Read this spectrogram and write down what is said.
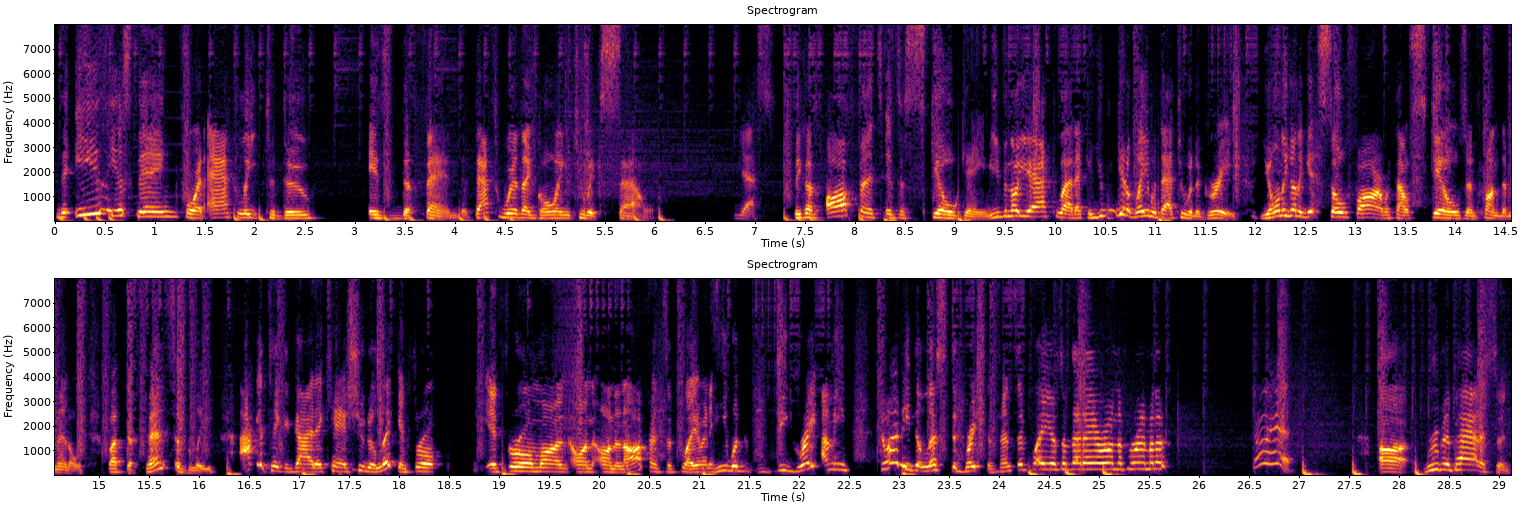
The easiest thing for an athlete to do is defend. That's where they're going to excel. Yes. Because offense is a skill game. Even though you're athletic, and you can get away with that to a degree, you're only going to get so far without skills and fundamentals. But defensively, I could take a guy that can't shoot a lick and throw and throw him on, on, on an offensive player, and he would be great. I mean, do I need to list the great defensive players of that era on the perimeter? Go ahead. uh, Ruben Patterson,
